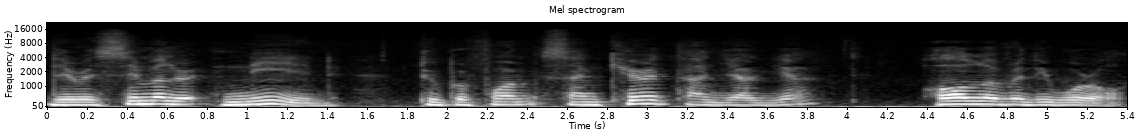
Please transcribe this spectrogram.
there is similar need to perform Sankirtan yajna all over the world.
